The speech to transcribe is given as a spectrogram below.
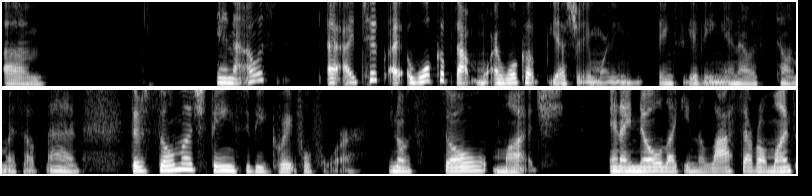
Um, and I was I I took I woke up that mo I woke up yesterday morning, Thanksgiving, and I was telling myself, "Man, there's so much things to be grateful for." You know, so much. And I know, like, in the last several months,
